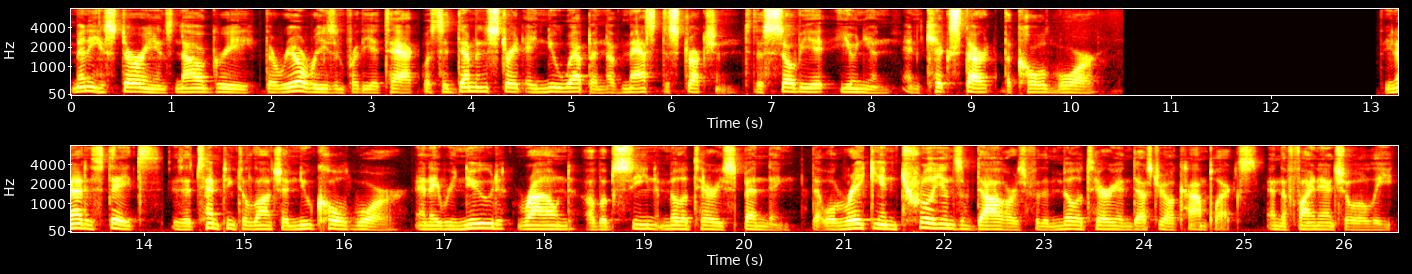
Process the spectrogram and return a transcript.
Many historians now agree the real reason for the attack was to demonstrate a new weapon of mass destruction to the Soviet Union and kickstart the Cold War. The United States is attempting to launch a new Cold War and a renewed round of obscene military spending that will rake in trillions of dollars for the military industrial complex and the financial elite.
